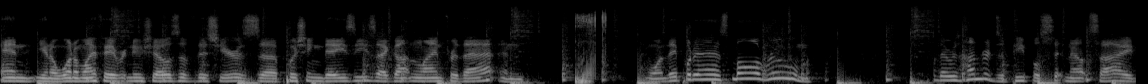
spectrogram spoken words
And you know, one of my favorite new shows of this year is uh, Pushing Daisies. I got in line for that, and one they put it in a small room. There was hundreds of people sitting outside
